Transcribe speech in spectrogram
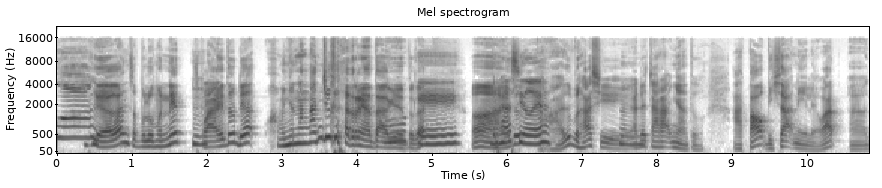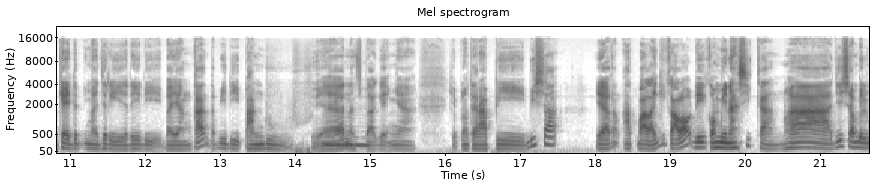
wah ya kan 10 menit setelah itu dia wah, menyenangkan juga ternyata gitu kan. Oke. Ah, Berhasil itu, ya? ah, itu berhasil. Ada caranya tuh. Atau bisa nih lewat uh, guided imagery. Jadi dibayangkan tapi dipandu ya dan sebagainya. Hipnoterapi bisa ya kan apalagi kalau dikombinasikan. Wah, jadi sambil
